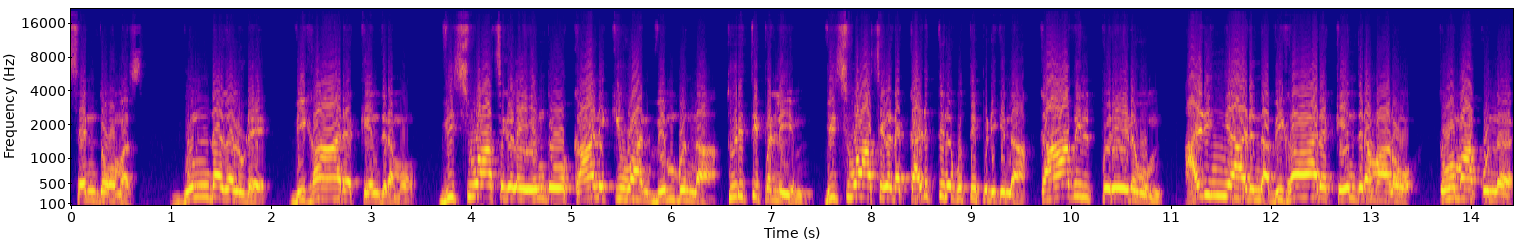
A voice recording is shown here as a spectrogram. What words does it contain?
സെന്റ് തോമസ് ഗുണ്ടകളുടെ വിഹാര കേന്ദ്രമോ? വിശ്വാസികളെ എന്തോ കാണിക്കുവാൻ വെമ്പുന്ന തുരുത്തിപ്പള്ളിയും വിശ്വാസികളുടെ കഴുത്തിന് കുത്തിപ്പിടിക്കുന്ന കാവിൽ പുരയിടവും അഴിഞ്ഞാടുന്ന വിഹാര കേന്ദ്രമാണോ തോമാക്കുന്ന്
